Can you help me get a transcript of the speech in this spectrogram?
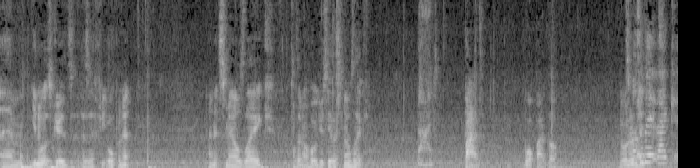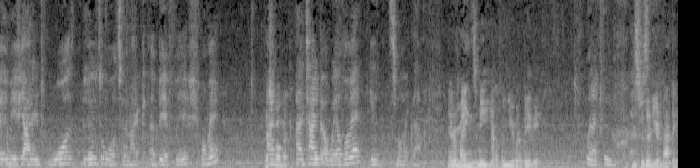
Um, you know what's good is if you open it and it smells like I don't know. What would you say this smells like? Bad. Bad. What bad though? No, it smells a bit like um, if you added wa- loads of water, like a bit of fish vomit, fish and, vomit. and a tiny bit of whale vomit, it'd smell like that. It reminds me of when you were a baby. When I flew. This was in your nappy.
